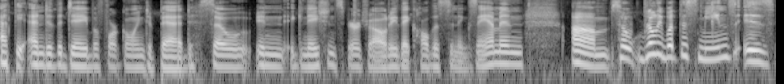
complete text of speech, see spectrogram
at the end of the day before going to bed. So in Ignatian spirituality, they call this an examen. Um, so really, what this means is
